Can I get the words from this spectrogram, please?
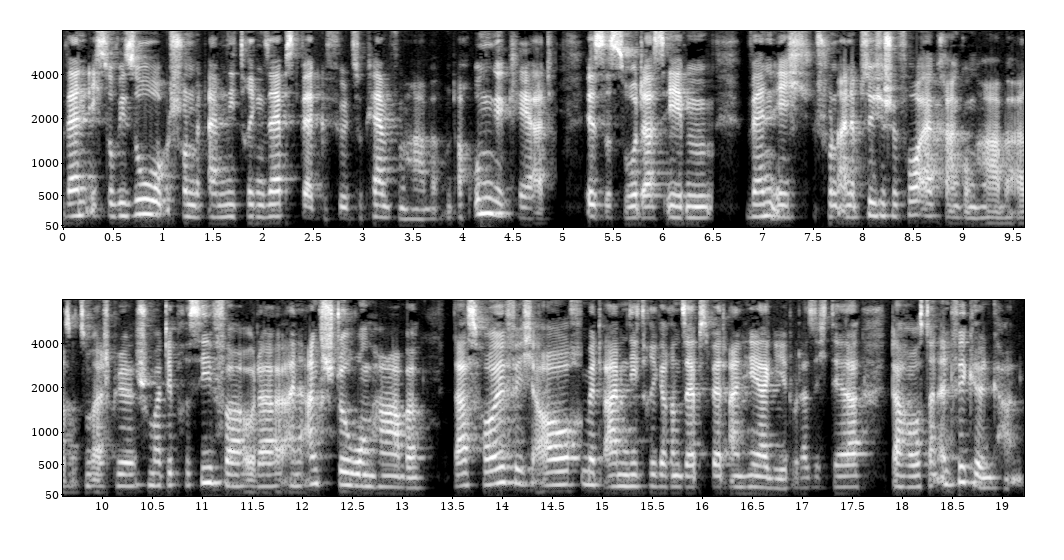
wenn ich sowieso schon mit einem niedrigen Selbstwertgefühl zu kämpfen habe. Und auch umgekehrt ist es so, dass eben, wenn ich schon eine psychische Vorerkrankung habe, also zum Beispiel schon mal depressiv war oder eine Angststörung habe, das häufig auch mit einem niedrigeren Selbstwert einhergeht oder sich der daraus dann entwickeln kann.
